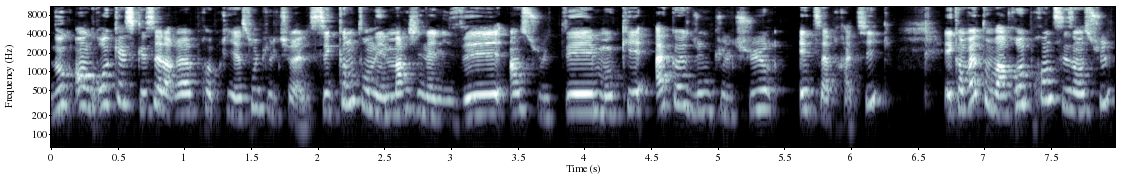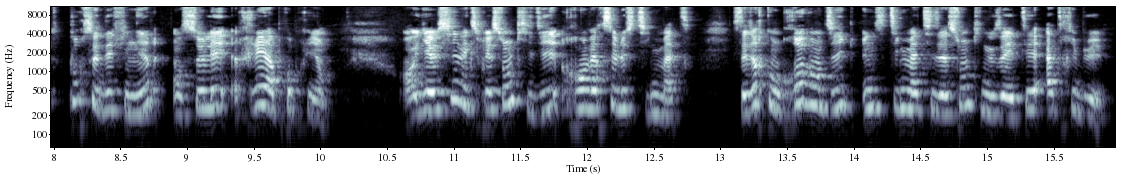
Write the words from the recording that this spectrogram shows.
Donc en gros, qu'est-ce que c'est la réappropriation culturelle? C'est quand on est marginalisé, insulté, moqué à cause d'une culture et de sa pratique, et qu'en fait on va reprendre ces insultes pour se définir en se les réappropriant. Il y a aussi une expression qui dit renverser le stigmate, c'est-à-dire qu'on revendique une stigmatisation qui nous a été attribuée.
